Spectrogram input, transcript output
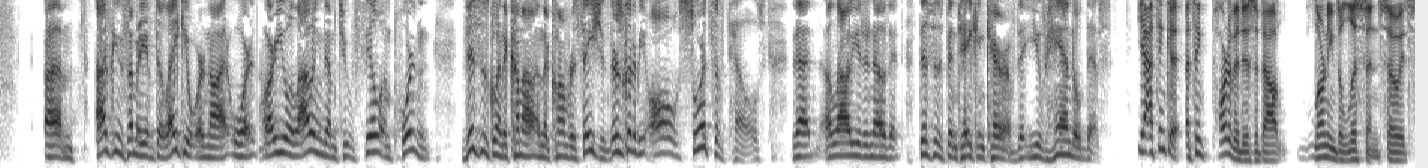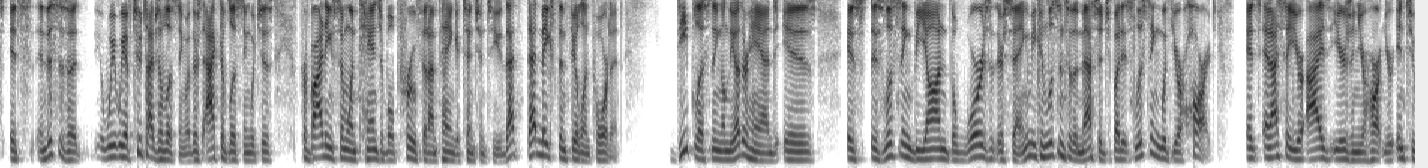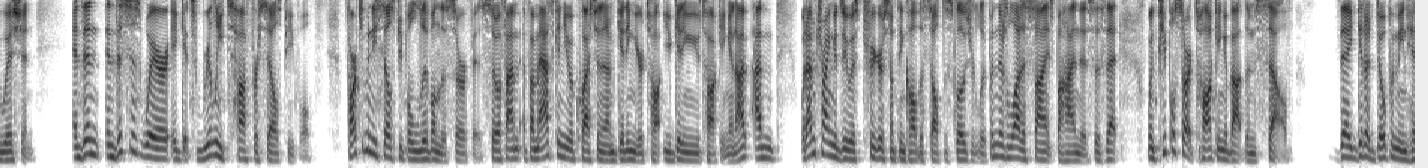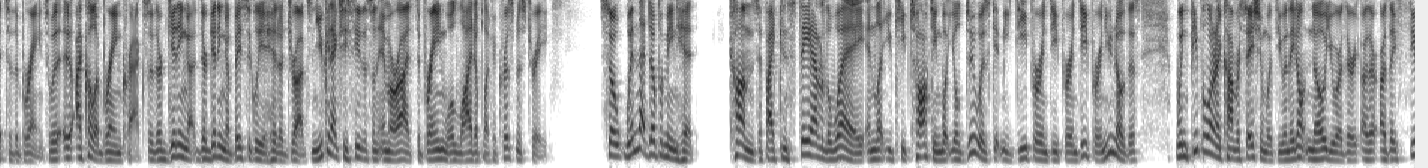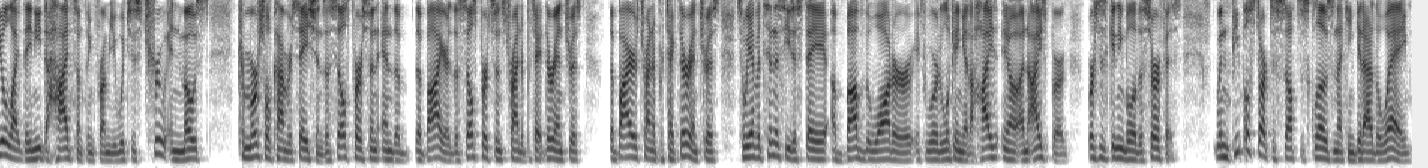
um, asking somebody if they like you or not, or are you allowing them to feel important? This is going to come out in the conversation. There's going to be all sorts of tells that allow you to know that this has been taken care of, that you've handled this. Yeah, I think uh, I think part of it is about learning to listen. So it's it's and this is a we, we have two types of listening. Well, there's active listening, which is providing someone tangible proof that I'm paying attention to you. That that makes them feel important. Deep listening, on the other hand, is is is listening beyond the words that they're saying. I mean, you can listen to the message, but it's listening with your heart. And I say your eyes, ears, and your heart, your intuition. And then, and this is where it gets really tough for salespeople far too many salespeople live on the surface. So if I'm if I'm asking you a question and I'm getting your talk, you getting you talking, and I, I'm what I'm trying to do is trigger something called the self disclosure loop. And there's a lot of science behind this. Is that when people start talking about themselves, they get a dopamine hit to the brain. So uh, I call it brain crack. So they're getting a, they're getting a basically a hit of drugs, and you can actually see this on MRIs. The brain will light up like a Christmas tree. So when that dopamine hit comes, if I can stay out of the way and let you keep talking, what you'll do is get me deeper and deeper and deeper. And you know this. When people are in a conversation with you and they don't know you or, they or, or they feel like they need to hide something from you, which is true in most commercial conversations, a salesperson and the, the buyer, the salesperson's trying to protect their interest. The buyer's trying to protect their interest. So we have a tendency to stay above the water if we're looking at a high, you know, an iceberg versus getting below the surface. When people start to self-disclose and I can get out of the way,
